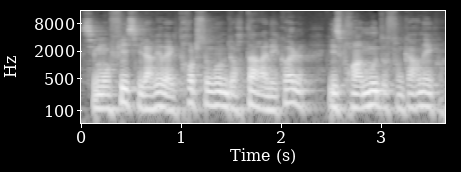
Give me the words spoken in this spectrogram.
si mon fils il arrive avec 30 secondes de retard à l'école, il se prend un mot dans son carnet. Quoi.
